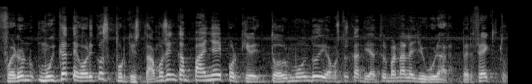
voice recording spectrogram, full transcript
fueron muy categóricos porque estamos en campaña y porque todo el mundo, digamos, estos candidatos van a la yugular. Perfecto.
